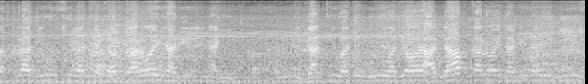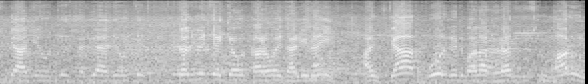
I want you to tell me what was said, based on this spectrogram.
तक्रार देऊन सुद्धा त्याच्यावर कारवाई झालेली नाही. जातीवादी जातीवादी माझ्यावर अद्याप कारवाई झाली नाही. जी एस पी आले होते सगळे आले होते तरीही त्याच्यावर कारवाई झाली नाही. आणि त्या गोरगरिबाला घरात घुसून मारून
